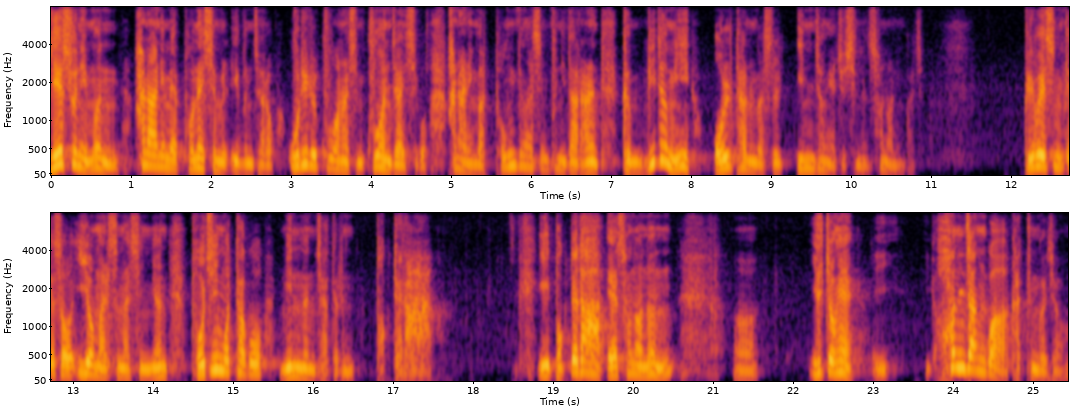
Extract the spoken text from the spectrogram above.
예수님은 하나님의 보내심을 입은 자로 우리를 구원하신 구원자이시고 하나님과 동등하신 분이다라는 그 믿음이 옳다는 것을 인정해 주시는 선언인 거죠. 그리고 예수님께서 이어 말씀하시면 보지 못하고 믿는 자들은 복되다. 이 복되다의 선언은 어, 일종의 헌장과 같은 거죠.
